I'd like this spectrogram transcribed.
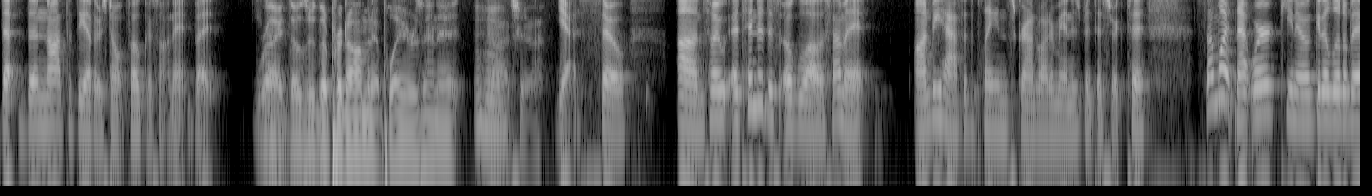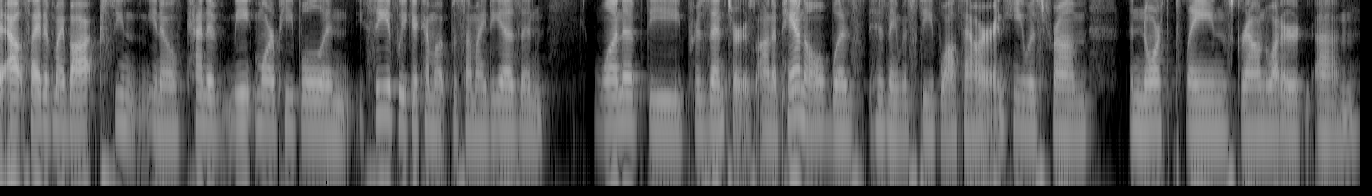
that the not that the others don't focus on it, but you know, right? Those are the predominant players in it. Mm-hmm. Gotcha. Yes. So, um, so I attended this Ogallala summit on behalf of the Plains Groundwater Management District to somewhat network, you know, get a little bit outside of my box, you, you know, kind of meet more people and see if we could come up with some ideas. And one of the presenters on a panel was his name was Steve Walthour, and he was from the North Plains Groundwater um,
